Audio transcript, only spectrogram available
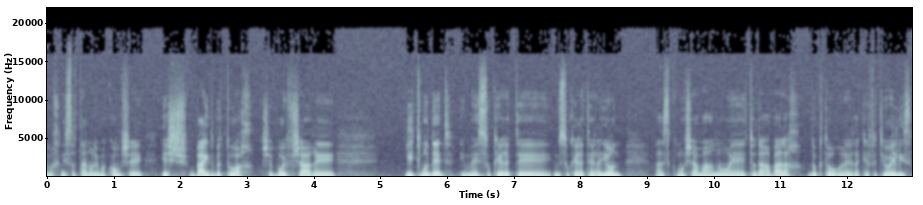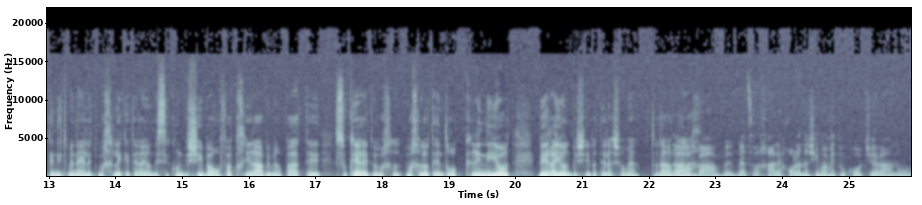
מכניס אותנו למקום שיש בית בטוח שבו אפשר להתמודד עם סוכרת, עם סוכרת הריון. אז כמו שאמרנו, תודה רבה לך, דוקטור רקפת יואלי, סגנית מנהלת מחלקת הריון בסיכון בשיבא, רופאה בכירה במרפאת סוכרת ומחלות אנדוקריניות בהיריון בשיבא תל השומר. תודה רבה לך. תודה רבה, ובהצלחה לכל הנשים המתוקות שלנו,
